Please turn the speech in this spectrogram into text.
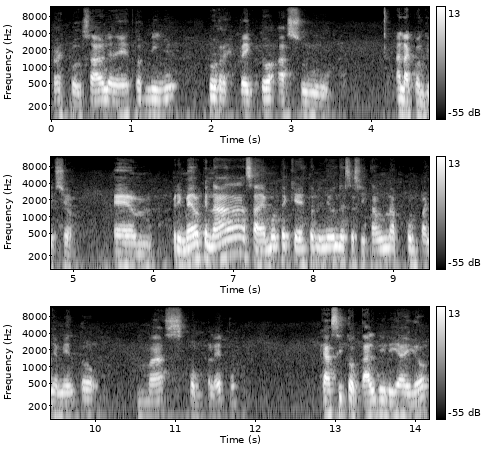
responsable de estos niños con respecto a, su, a la condición. Em, primero que nada, sabemos de que estos niños necesitan un acompañamiento más completo, casi total diría yo,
